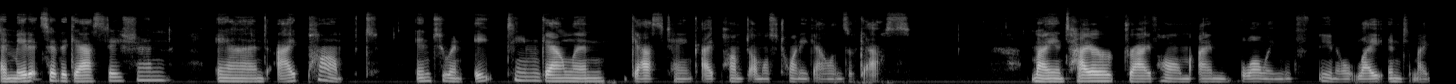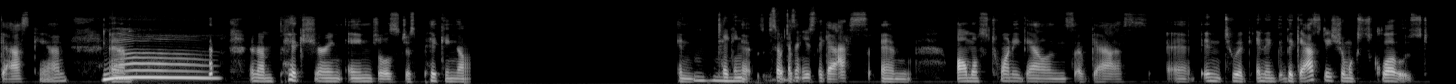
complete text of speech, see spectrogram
I made it to the gas station, and I pumped into an 18 gallon gas tank. I pumped almost 20 gallons of gas. my entire drive home i'm blowing you know light into my gas can and, I'm, and i'm picturing angels just picking up and Mhm. taking it so it doesn't use the gas and almost 20 gallons of gas and into it and the gas station was closed.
